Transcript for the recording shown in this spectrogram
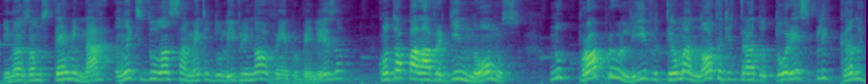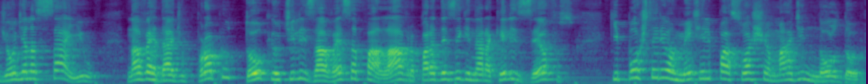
e nós vamos terminar antes do lançamento do livro em novembro, beleza? Quanto à palavra gnomos, no próprio livro tem uma nota de tradutor explicando de onde ela saiu. Na verdade, o próprio Tolkien utilizava essa palavra para designar aqueles elfos que posteriormente ele passou a chamar de Noldor.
